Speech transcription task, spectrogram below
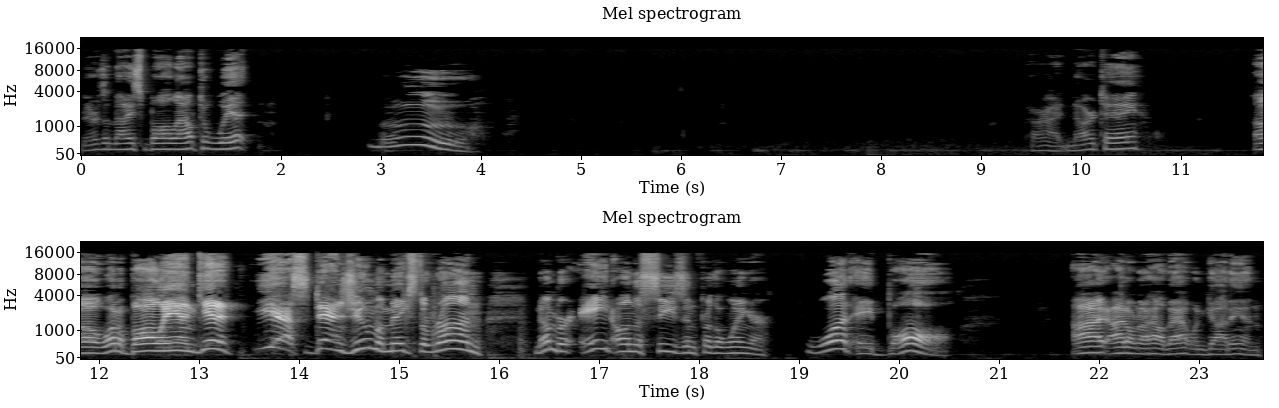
there's a nice ball out to Witt. Ooh. All right, Narte. Oh, what a ball in. Get it. Yes, Danjuma makes the run. Number eight on the season for the winger. What a ball. I I don't know how that one got in.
